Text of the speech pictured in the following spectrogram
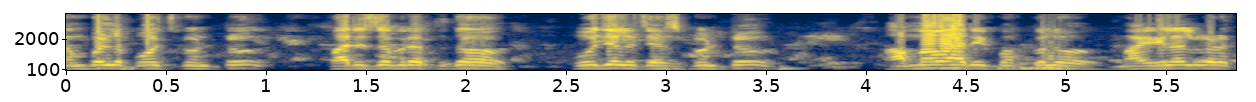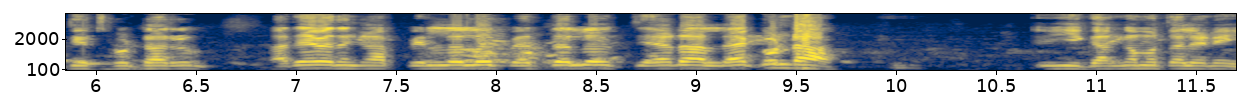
అంబళ్ళు పోచుకుంటూ పరిశుభ్రతతో పూజలు చేసుకుంటూ అమ్మవారి మొక్కులు మహిళలు కూడా తీర్చుకుంటారు. అదేవిధంగా పిల్లలు పెద్దలు తేడా లేకుండా ఈ గంగమ్మ తల్లిని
